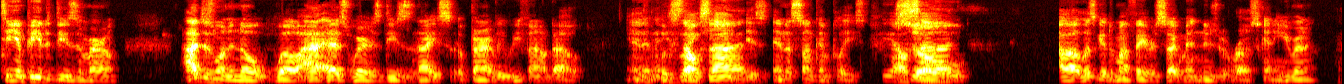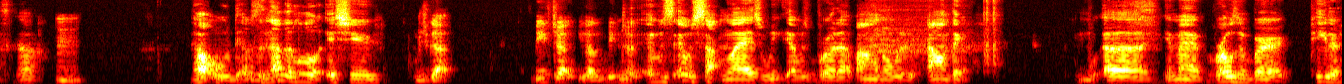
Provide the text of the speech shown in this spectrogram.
TMP to Desus and Mero. I just want to know. Well, I asked where is Desus Nice. Apparently, we found out, and it looks like outside. he is in a sunken place. So, uh, let's get to my favorite segment, News with Russ. Kenny, you ready? Let's go. Mm. Oh, there was another little issue. What you got? Beef chuck? You got a beef chuck? It was it was something last week that was brought up. I don't know what it, I don't think. Uh, your man Rosenberg Peter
